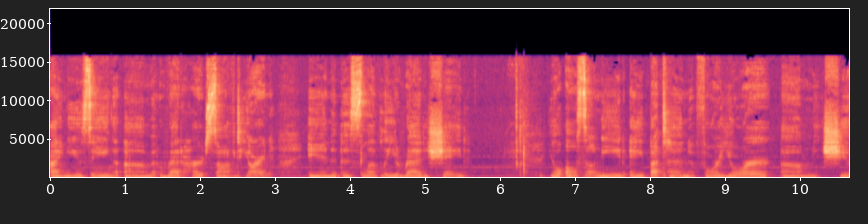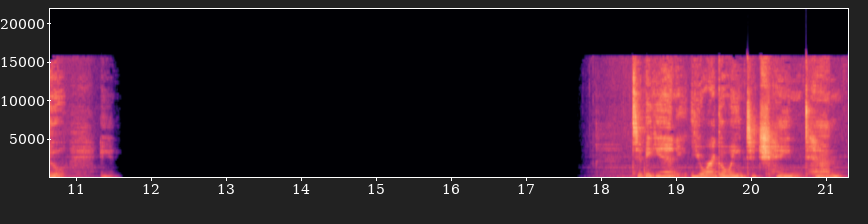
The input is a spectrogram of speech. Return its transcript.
I'm using um, Red Heart Soft yarn in this lovely red shade. You'll also need a button for your um, shoe To begin, you are going to chain 10.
